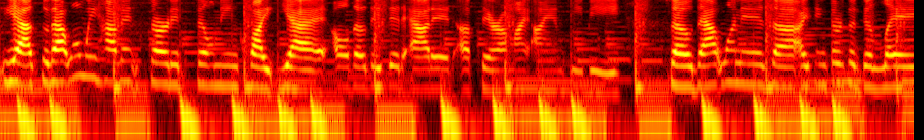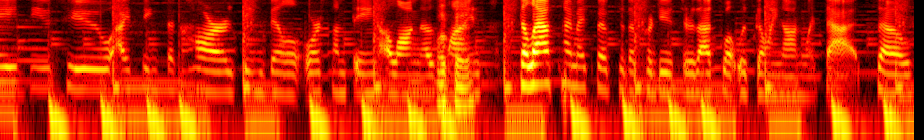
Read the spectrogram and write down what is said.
Yeah, so that one we haven't started filming quite yet, although they did add it up there on my IMDb. So that one is, uh, I think there's a delay due to, I think the cars being built or something along those Okay. lines. The last time I spoke to the producer, that's what was going on with that. So,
